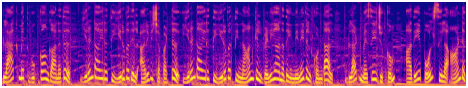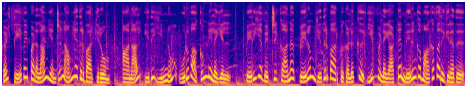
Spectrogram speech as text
பிளாக் மெத் வுக்காங்கானது இரண்டாயிரத்தி இருபதில் அறிவிக்கப்பட்டு இரண்டாயிரத்தி இருபத்தி நான்கில் வெளியானதை நினைவில் கொண்டால் பிளட் மெசேஜுக்கும் அதேபோல் சில ஆண்டுகள் தேவைப்படலாம் என்று நாம் எதிர்பார்க்கிறோம். ஆனால் இது இன்னும் உருவாக்கும் நிலையில். பெரிய வெற்றிக்கான பெரும் எதிர்பார்ப்புகளுக்கு இவ்விளையாட்டு நெருங்கமாக வருகிறது.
